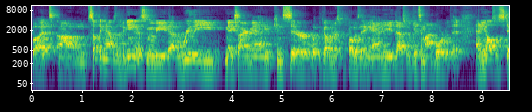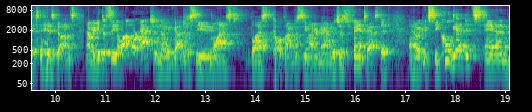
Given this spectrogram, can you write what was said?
but um, something happens at the beginning of this movie that really makes Iron Man consider what the government's proposing, and he, that's what gets him on board with it. And he also sticks to his guns. And we get to see a lot more action than we've gotten to see in the last, the last couple times we've seen Iron Man, which is fantastic and we to see cool gadgets and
